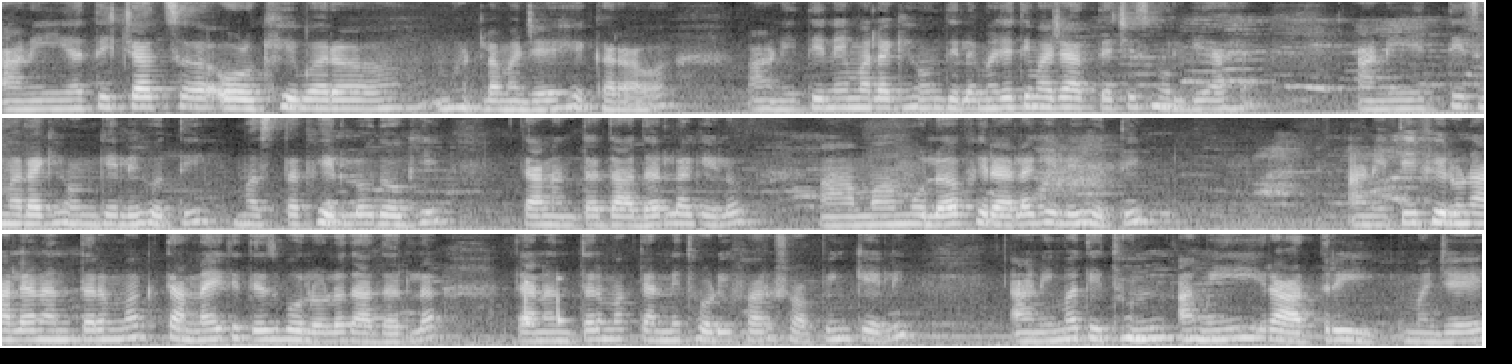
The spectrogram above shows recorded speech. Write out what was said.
आणि तिच्याच ओळखीवर म्हटलं म्हणजे हे करावं. आणि तिने मला घेऊन दिलं. म्हणजे ती माझ्या आत्याचीच मुलगी आहे. आणि तीच मला घेऊन गेली होती. मस्त फिरलो दोघी. त्यानंतर दादरला गेलो. मग मुलं फिरायला गेली होती. आणि ती फिरून आल्यानंतर मग त्यांनाही तिथेच बोलवलं दादरला. त्यानंतर मग त्यांनी थोडीफार शॉपिंग केली. आणि मग तिथून आम्ही रात्री म्हणजे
